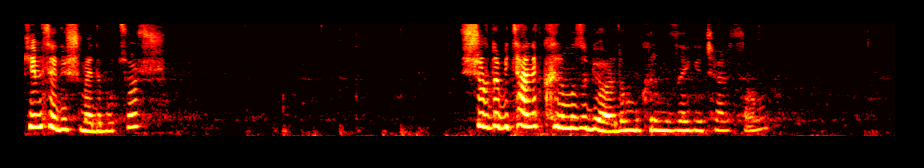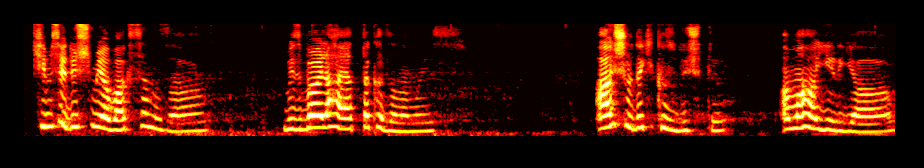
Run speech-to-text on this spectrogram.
Kimse düşmedi bu tur. Şurada bir tane kırmızı gördüm. Bu kırmızıya geçersem. Kimse düşmüyor baksanıza. Biz böyle hayatta kazanamayız. Ay şuradaki kız düştü. Ama hayır ya.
